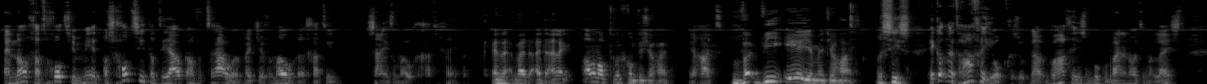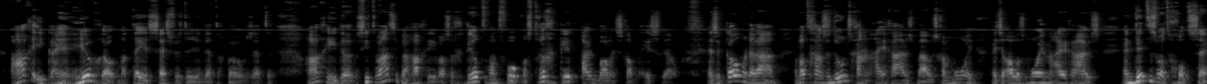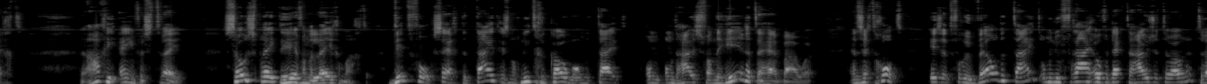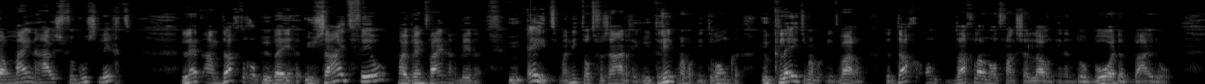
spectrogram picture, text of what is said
En dan gaat God je meer. Als God ziet dat hij jou kan vertrouwen met je vermogen, gaat hij zijn vermogen gaat hij geven. En waar het uiteindelijk allemaal op terugkomt is je hart. Je hart. Wie eer je met je hart? Precies. Ik had net Haggai opgezocht. Nou, Haggai is een boek waar bijna nooit iemand leest. Haggai kan je heel groot Matthäus 6 vers 33 boven zetten. Haggai, de situatie bij Haggai was een gedeelte van het volk was teruggekeerd uit ballingschap naar Israël. En ze komen eraan. En wat gaan ze doen? Ze gaan een eigen huis bouwen. Ze gaan mooi, weet je, alles mooi in een eigen huis. En dit is wat God zegt. Haggai 1 vers 2. Zo spreekt de Heer van de legermachten. Dit volk zegt, de tijd is nog niet gekomen om, de tijd, om, om het huis van de Heer te herbouwen. En zegt God, is het voor u wel de tijd om in uw fraai overdekte huizen te wonen, terwijl mijn huis verwoest ligt? Let aandachtig op uw wegen. U zaait veel, maar u brengt weinig binnen. U eet, maar niet tot verzadiging. U drinkt, maar wordt niet dronken. U kleedt maar wordt niet warm. De dag on, dagloon ontvangt zijn loon in een doorboorde buidel.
